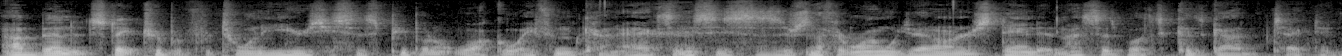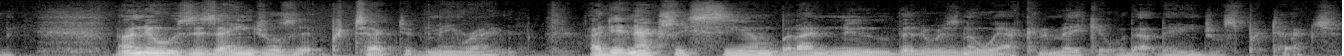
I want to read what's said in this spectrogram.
I've been a state trooper for 20 years. He says, people don't walk away from kind of accidents. He says, there's nothing wrong with you. I don't understand it. And I said, well, it's because God protected me. I knew it was his angels that protected me, right? I didn't actually see them, but I knew that there was no way I could make it without the angels' protection.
